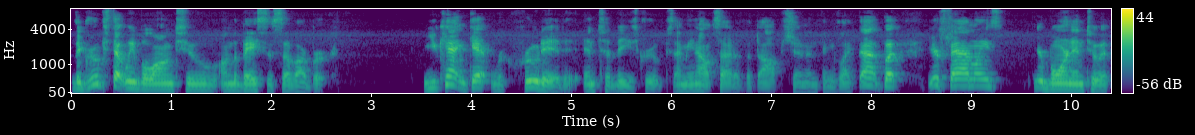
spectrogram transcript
the groups that we belong to on the basis of our birth. You can't get recruited into these groups, I mean, outside of adoption and things like that, but your families, you're born into it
